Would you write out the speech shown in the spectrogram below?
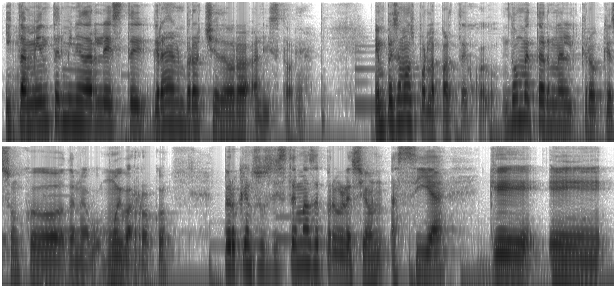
y también termina de darle este gran broche de oro a la historia. Empecemos por la parte de juego. Doom Eternal creo que es un juego de nuevo muy barroco, pero que en sus sistemas de progresión hacía que eh,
